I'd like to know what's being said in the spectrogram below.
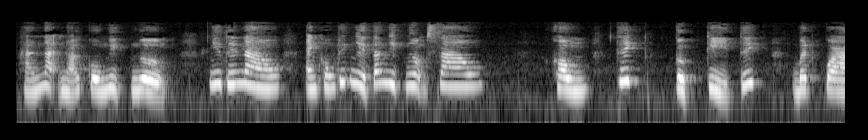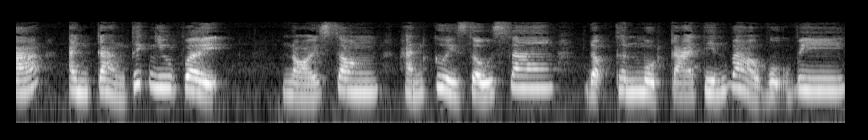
Hắn lại nói cô nghịch ngợm. Như thế nào? Anh không thích người ta nghịch ngợm sao? Không, thích, cực kỳ thích. Bất quá, anh càng thích như vậy. Nói xong, hắn cười xấu xa, động thân một cái tiến vào vũ vi.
